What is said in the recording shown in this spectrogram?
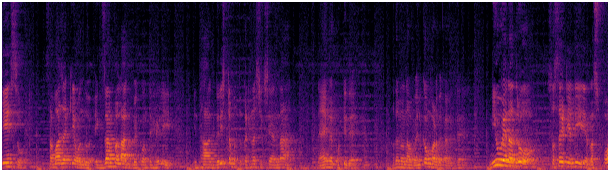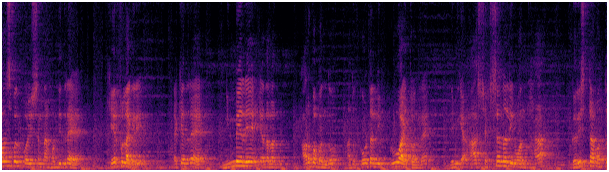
ಕೇಸು ಸಮಾಜಕ್ಕೆ ಒಂದು ಎಕ್ಸಾಂಪಲ್ ಆಗಬೇಕು ಅಂತ ಹೇಳಿ ಇಂತಹ ಗರಿಷ್ಠ ಮತ್ತು ಕಠಿಣ ಶಿಕ್ಷೆಯನ್ನು ನ್ಯಾಯಾಂಗ ಕೊಟ್ಟಿದೆ. ಅದನ್ನು ನಾವು ವೆಲ್ಕಮ್ ಮಾಡಬೇಕಾಗುತ್ತೆ. ನೀವು ಏನಾದರೂ ಸೊಸೈಟಿಯಲ್ಲಿ ರೆಸ್ಪಾನ್ಸಿಬಲ್ ಪೊಸಿಷನ್ನ ಹೊಂದಿದರೆ ಕೇರ್ಫುಲ್ ಆಗಿರಿ. ಯಾಕೆಂದರೆ ನಿಮ್ಮ ಮೇಲೆ ಅದರ ಆರೋಪ ಬಂದು ಅದು ಕೋರ್ಟಲ್ಲಿ ಪ್ರೂವ್ ಆಯಿತು ಅಂದರೆ ನಿಮಗೆ ಆ ಸೆಕ್ಷನ್ನಲ್ಲಿರುವಂತಹ ಗರಿಷ್ಠ ಮತ್ತು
